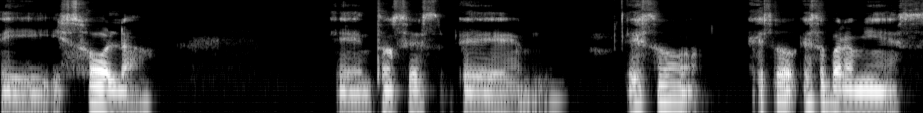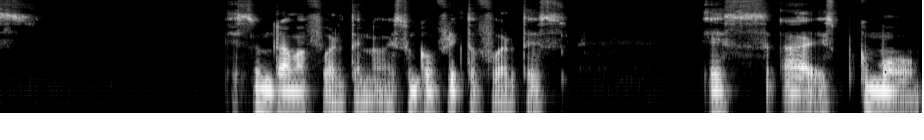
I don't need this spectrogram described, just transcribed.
y, sola. entonces, eh, eso, eso, eso para mí es, es un drama fuerte, ¿no? Es un conflicto fuerte, es, es, ah, es como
